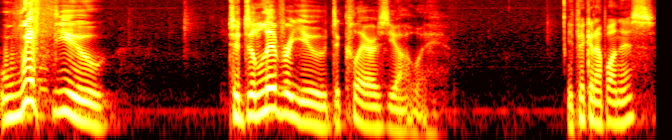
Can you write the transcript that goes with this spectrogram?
with you to deliver you, declares Yahweh. You picking up on this?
